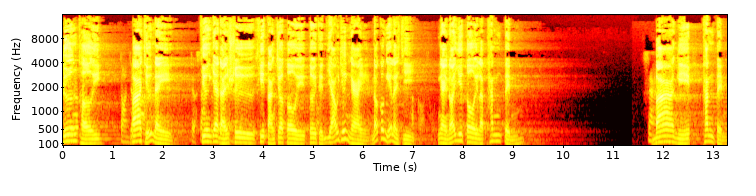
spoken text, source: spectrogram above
Đương thời, Ba chữ này, Chương gia đại sư khi tặng cho tôi Tôi thỉnh giáo với Ngài, Nó có nghĩa là gì? Ngài nói với tôi là thanh tịnh. Ba nghiệp thanh tịnh.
